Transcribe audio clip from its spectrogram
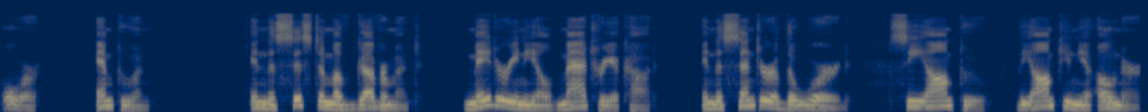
or Empuan. In the system of government, matrilineal matriarchate. In the center of the word, si Ampu, the Ampunya owner,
